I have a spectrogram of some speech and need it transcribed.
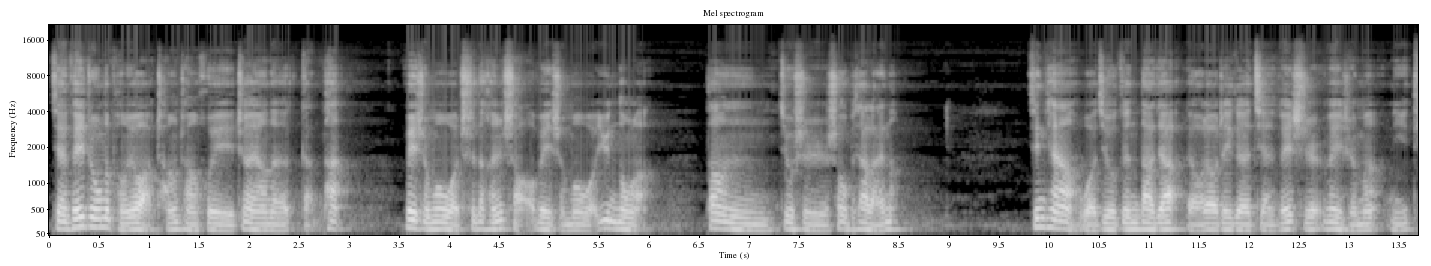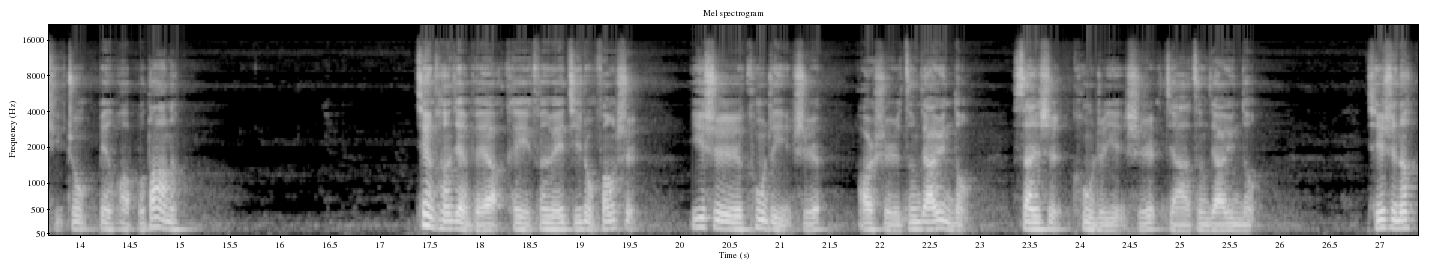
减肥中的朋友啊，常常会这样的感叹：为什么我吃的很少？为什么我运动了，但就是瘦不下来呢？今天啊，我就跟大家聊聊这个减肥时为什么你体重变化不大呢？健康减肥啊，可以分为几种方式：一是控制饮食，二是增加运动。三是控制饮食加增加运动。其实呢，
